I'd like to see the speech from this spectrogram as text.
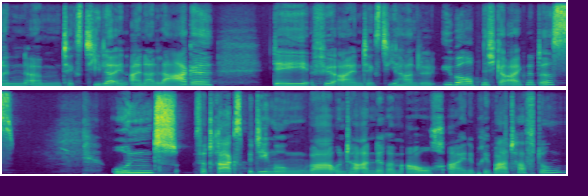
Ein ähm, Textiler in einer Lage, die für einen Textilhandel überhaupt nicht geeignet ist. Und Vertragsbedingungen war unter anderem auch eine Privathaftung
